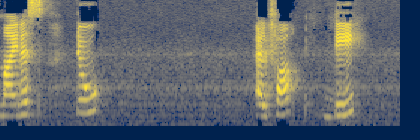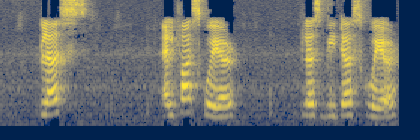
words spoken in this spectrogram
minus 2 alpha d plus alpha square plus beta square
